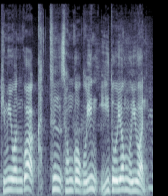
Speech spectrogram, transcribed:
김 의원과 같은 선거구인 이도영 의원.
